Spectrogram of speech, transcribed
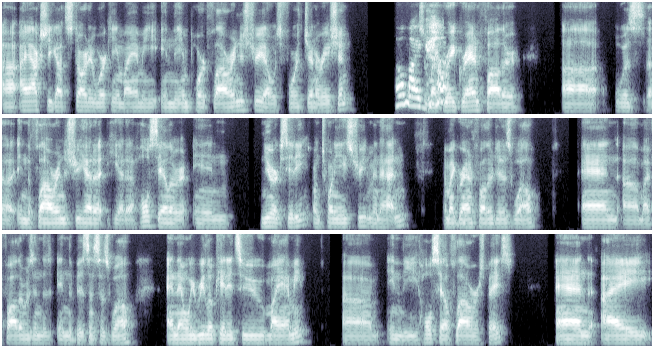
uh, I actually got started working in Miami in the import flower industry. I was fourth generation. Oh my So my great grandfather uh, was uh, in the flower industry. He had a he had a wholesaler in New York City on 28th Street in Manhattan, and my grandfather did as well. And uh, my father was in the in the business as well. And then we relocated to Miami um, in the wholesale flower space. And I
